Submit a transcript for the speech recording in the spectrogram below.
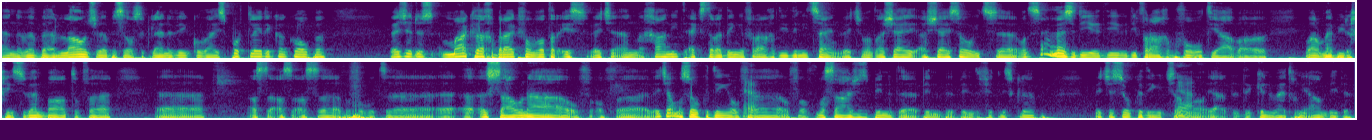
En we hebben een lounge, we hebben zelfs een kleine winkel waar je sportkleding kan kopen. Weet je, dus maak daar gebruik van wat er is, weet je. En ga niet extra dingen vragen die er niet zijn, weet je. Want als jij, als jij zoiets... Uh, want er zijn mensen die, die, die vragen bijvoorbeeld, ja, waar, waarom hebben jullie geen zwembad? Of uh, uh, als, als, als bijvoorbeeld een sauna of, of weet je, allemaal zulke dingen. Of, ja. of, of, massages binnen de, binnen, binnen de fitnessclub. Weet je, zulke dingetjes ja. allemaal. Ja, dat, dat, kunnen wij toch niet aanbieden.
